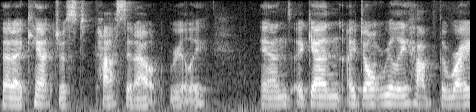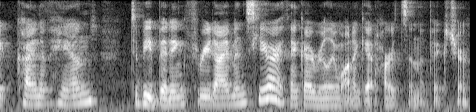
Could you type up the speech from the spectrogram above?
that I can't just pass it out, really. And again, I don't really have the right kind of hand to be bidding three diamonds here. I think I really want to get hearts in the picture.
